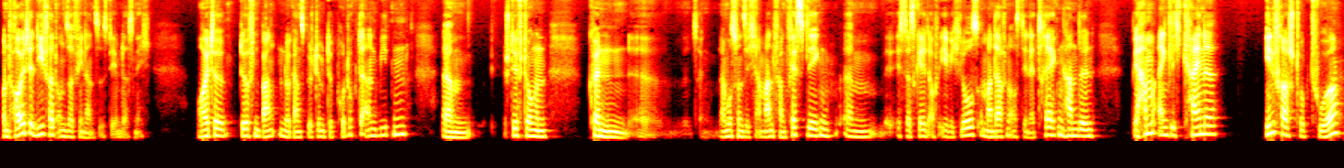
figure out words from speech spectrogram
Und heute liefert unser Finanzsystem das nicht. Heute dürfen Banken nur ganz bestimmte Produkte anbieten. Ähm, Stiftungen können, äh, da muss man sich am Anfang festlegen, ähm, ist das Geld auf ewig los und man darf nur aus den Erträgen handeln. Wir haben eigentlich keine Infrastruktur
